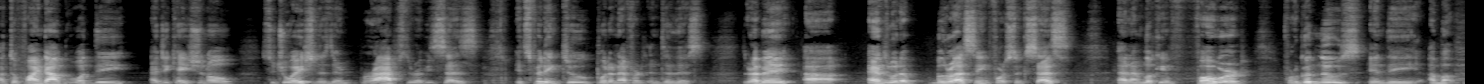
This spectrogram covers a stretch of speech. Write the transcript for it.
uh, to find out what the educational situation is there. Perhaps the Rebbe says it's fitting to put an effort into this. The Rebbe uh, ends with a blessing for success, and I'm looking forward for good news in the above.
